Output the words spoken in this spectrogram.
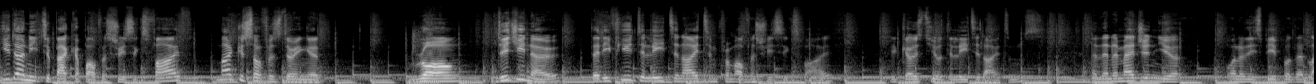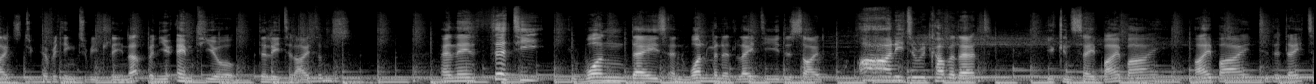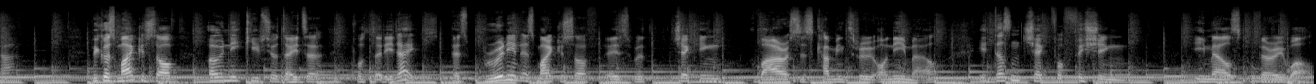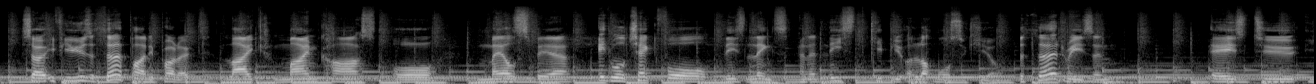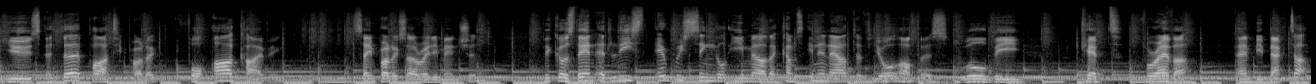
you don't need to back up Office 365. Microsoft is doing it wrong. Did you know that if you delete an item from Office 365, it goes to your deleted items? And then imagine you're one of these people that likes to, everything to be cleaned up and you empty your deleted items. And then 31 days and one minute later, you decide, ah, oh, I need to recover that. You can say bye bye, bye bye to the data. Because Microsoft only keeps your data for 30 days. As brilliant as Microsoft is with checking viruses coming through on email, it doesn't check for phishing emails very well. So if you use a third party product like Mimecast or Mailsphere, it will check for these links and at least keep you a lot more secure. The third reason is to use a third party product for archiving. Same products I already mentioned because then at least every single email that comes in and out of your office will be kept forever and be backed up.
